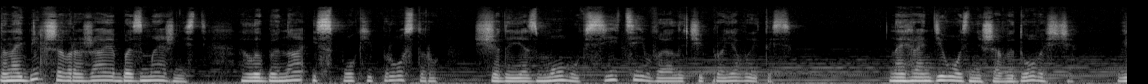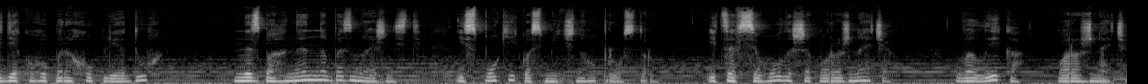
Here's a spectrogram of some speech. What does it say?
Та найбільше вражає безмежність, глибина і спокій простору, що дає змогу всій цій величі проявитись. Найграндіозніше видовище, від якого перехоплює дух, незбагненна безмежність і спокій космічного простору. І це всього лише порожнеча, велика порожнеча.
